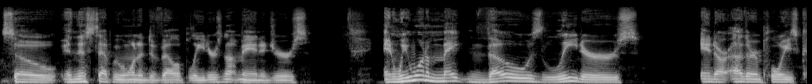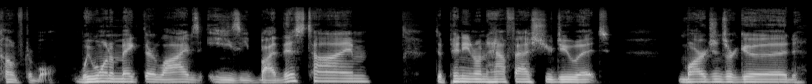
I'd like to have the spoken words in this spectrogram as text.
So, in this step, we want to develop leaders, not managers. And we want to make those leaders and our other employees comfortable. We want to make their lives easy. By this time, depending on how fast you do it, margins are good,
